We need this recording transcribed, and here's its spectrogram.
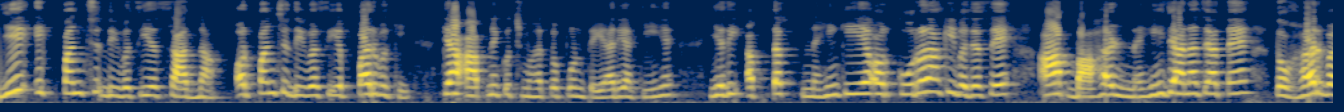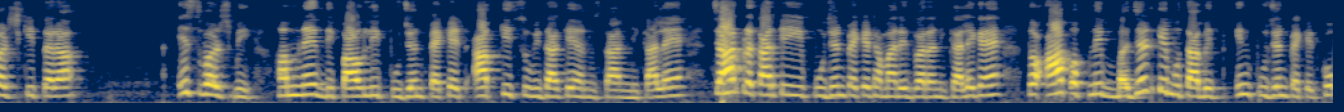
ये एक पंच दिवसीय साधना और पंच दिवसीय पर्व की क्या आपने कुछ महत्वपूर्ण तैयारियाँ की है? यदि अब तक नहीं की है और कोरोना की वजह से आप बाहर नहीं जाना चाहते हैं तो हर वर्ष की तरह इस वर्ष भी हमने दीपावली पूजन पैकेट आपकी सुविधा के अनुसार निकाले हैं। चार प्रकार के ये पूजन पैकेट हमारे द्वारा निकाले गए हैं। तो आप अपने बजट के मुताबिक इन पूजन पैकेट को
